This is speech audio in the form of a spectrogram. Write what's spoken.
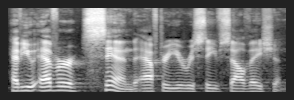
have you ever sinned after you received salvation?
